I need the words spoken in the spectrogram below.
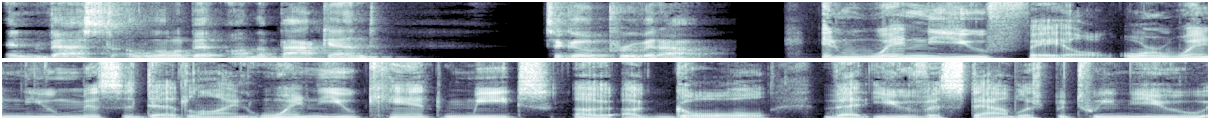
invest a little bit on the back end to go prove it out. And when you fail or when you miss a deadline, when you can't meet a, a, goal that you've established between you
